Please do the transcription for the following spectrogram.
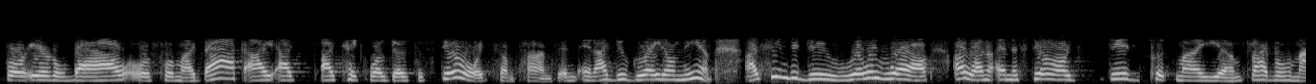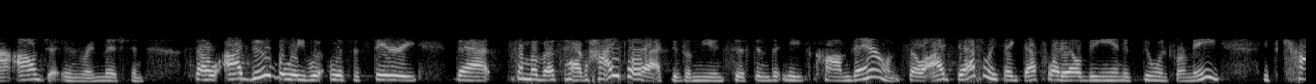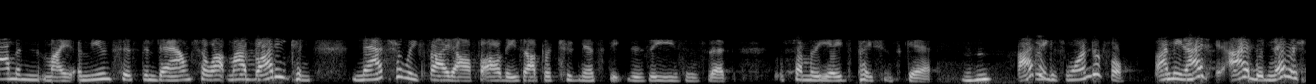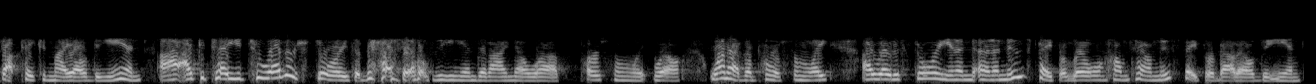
for irritable bowel or for my back, I, I I take low dose of steroids sometimes, and and I do great on them. I seem to do really well. Oh, and, and the steroids did put my um, fibromyalgia in remission. So I do believe with, with the theory that some of us have hyperactive immune system that needs calmed down. So I definitely think that's what LDN is doing for me. It's calming my immune system down so I, my body can naturally fight off all these opportunistic diseases that some of the AIDS patients get. Mm-hmm. I think it's wonderful. I mean, I I would never stop taking my LDN. I, I could tell you two other stories about LDN that I know of personally. Well, one of them personally. I wrote a story in a, in a newspaper, a little hometown newspaper about LDN,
